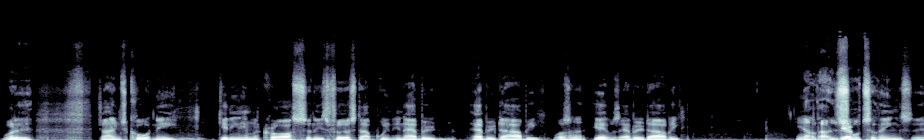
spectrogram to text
what James Courtney getting him across and his first up win in Abu Abu Dhabi, wasn't it? Yeah, it was Abu Dhabi. You know those yep. sorts of things. Uh,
